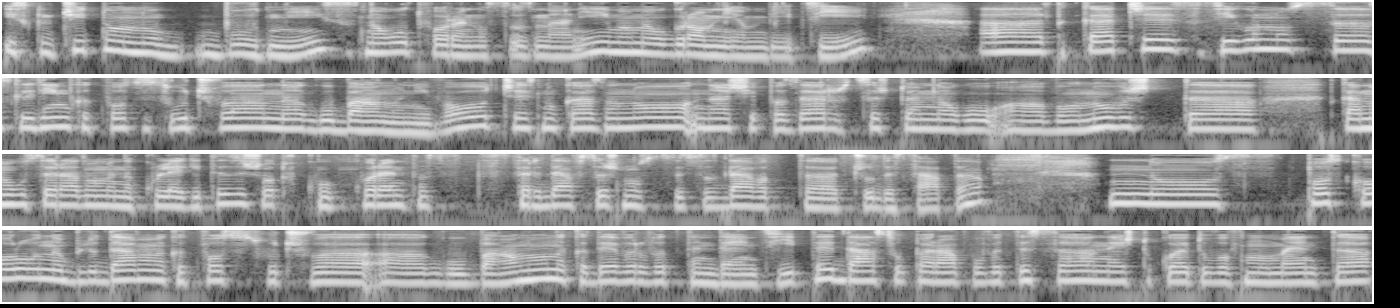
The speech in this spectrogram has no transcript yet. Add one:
Изключително будни, с много отворено съзнание, имаме огромни амбиции, а, така че със сигурност следим какво се случва на глобално ниво. Честно казано, нашия пазар също е много а, вълнуващ. А, така много се радваме на колегите, защото в конкурентна среда всъщност се създават а, чудесата, но по-скоро наблюдаваме какво се случва а, глобално, на къде върват тенденциите. Да, супераповете са нещо, което в момента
